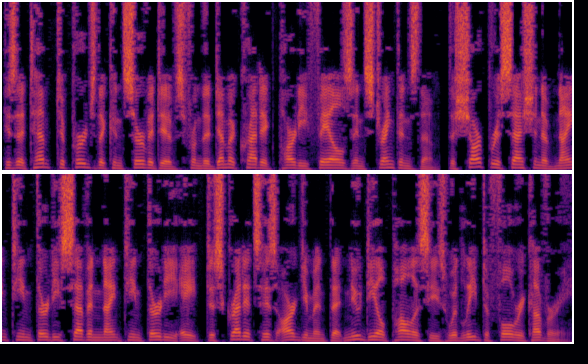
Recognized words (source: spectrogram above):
his attempt to purge the Conservatives from the Democratic Party fails and strengthens them. The sharp recession of 1937–1938 discredits his argument that New Deal policies would lead to full recovery.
